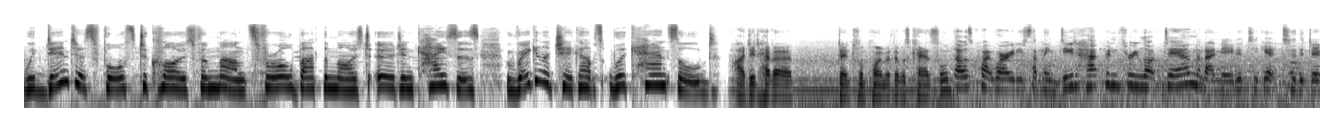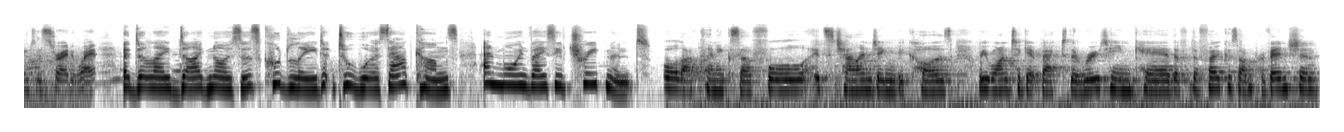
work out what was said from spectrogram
With dentists forced to close for months for all but the most urgent cases, regular checkups were cancelled. I did have a dental appointment that was cancelled. I was quite worried if something did happen through lockdown that I needed to get to the dentist straight away. A delayed diagnosis could lead to worse outcomes and more invasive treatment. All our clinics are full. It's challenging because we want to get back to the routine care, the, the focus on prevention.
